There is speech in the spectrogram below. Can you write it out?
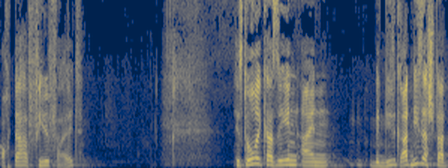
auch da Vielfalt. Historiker sehen ein gerade in dieser Stadt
